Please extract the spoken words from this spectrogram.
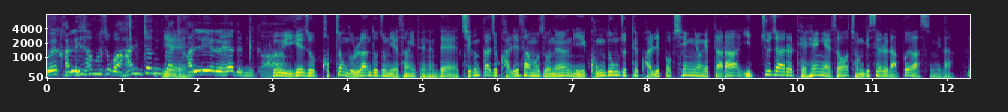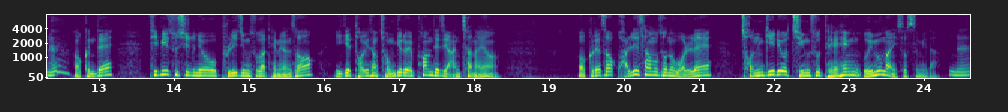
왜 관리사무소가 한전까지 예. 관리를 해야 됩니까? 그리고 이게 좀 법적 논란도 좀 예상이 되는데 지금까지 관리사무소는 이 공동주택관리법 시행령에 따라 입주자를 대행해서 전기세를 납부해 왔습니다. 네? 어 근데 TV 수신료 분리징수가 되면서 이게 더 이상 전기료에 포함되지 않잖아요. 어 그래서 관리사무소는 원래 전기료 징수 대행 의무만 있었습니다. 네.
